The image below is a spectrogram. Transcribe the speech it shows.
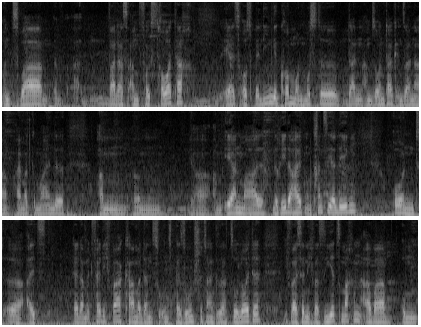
Und zwar äh, war das am Volkstrauertag. Er ist aus Berlin gekommen und musste dann am Sonntag in seiner Heimatgemeinde am, ähm, ja, am Ehrenmal eine Rede halten und Kranz legen. Und äh, als er damit fertig war, kam er dann zu uns Personenschützern und hat gesagt, so Leute, ich weiß ja nicht, was Sie jetzt machen, aber um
